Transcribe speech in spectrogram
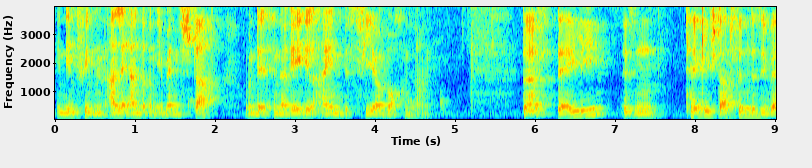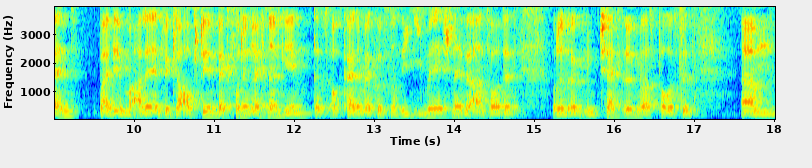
in dem finden alle anderen Events statt und der ist in der Regel ein bis vier Wochen lang. Das Daily ist ein täglich stattfindendes Event, bei dem alle Entwickler aufstehen, weg von den Rechnern gehen, dass auch keiner mehr kurz noch eine E-Mail schnell beantwortet oder in irgendeinem Chat irgendwas postet. Ähm,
